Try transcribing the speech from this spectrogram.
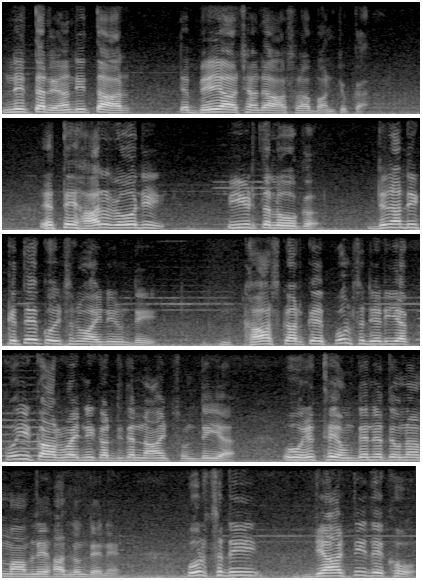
ਨਿਧਰਿਆਂ ਦੀ ਧਾਰ ਤੇ ਬੇਆਸ਼ਿਆਂ ਦਾ ਆਸਰਾ ਬਣ ਚੁੱਕਾ ਇੱਥੇ ਹਰ ਰੋਜ਼ ਹੀ ਪੀੜਤ ਲੋਕ, ਜਿਨ੍ਹਾਂ ਦੀ ਕਿਤੇ ਕੋਈ ਸੁਣਵਾਈ ਨਹੀਂ ਹੁੰਦੀ, ਖਾਸ ਕਰਕੇ ਪੁਲਿਸ ਜਿਹੜੀ ਆ, ਕੋਈ ਕਾਰਵਾਈ ਨਹੀਂ ਕਰਦੀ ਤੇ ਨਾ ਹੀ ਸੁਣਦੀ ਆ। ਉਹ ਇੱਥੇ ਆਉਂਦੇ ਨੇ ਤੇ ਉਹਨਾਂ ਦੇ ਮਾਮਲੇ ਹੱਲ ਹੁੰਦੇ ਨੇ। ਪੁਲਿਸ ਦੀ ਦਿਆਜ਼ਤੀ ਦੇਖੋ।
